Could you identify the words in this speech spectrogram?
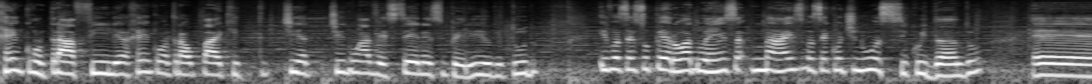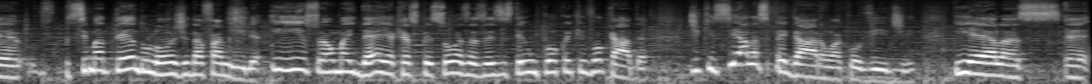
reencontrar a filha, reencontrar o pai que tinha tido um AVC nesse período e tudo. E você superou a doença, mas você continua se cuidando, é, se mantendo longe da família. E isso é uma ideia que as pessoas às vezes têm um pouco equivocada, de que se elas pegaram a Covid e elas, é,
